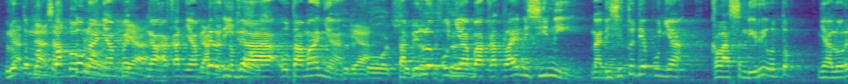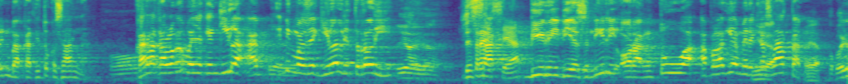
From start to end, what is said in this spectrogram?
lu Nggak- tuh nggak mentok tuh nggak lo. nyampe Iya. nggak akan nyampe Nggak akan liga tembus. utamanya. Iya. coach, Tapi lu asisten. punya bakat lain di sini. Nah, di situ dia punya kelas sendiri untuk nyalurin bakat itu ke sana. Karena kalau nggak banyak yang gila, ah, ini maksudnya gila literally. Iya, iya. Desak Stres ya. diri dia sendiri, orang tua, apalagi Amerika Iya, Selatan. iya. Apalagi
